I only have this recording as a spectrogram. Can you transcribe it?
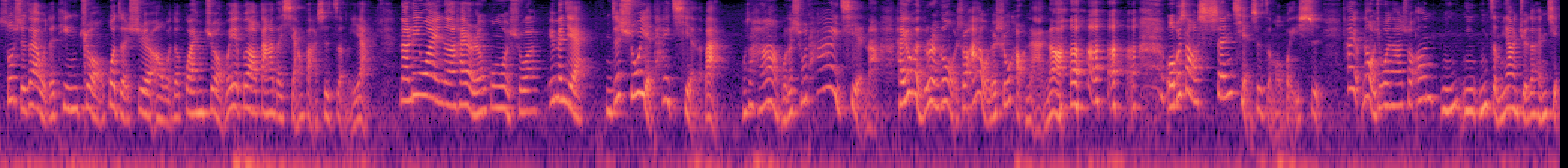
说实在，我的听众或者是啊我的观众，我也不知道大家的想法是怎么样。那另外呢，还有人跟我说，玉芬姐，你这书也太浅了吧？我说哈，我的书太浅了。还有很多人跟我说啊，我的书好难呢、啊。我不知道深浅是怎么回事。他有，那我就问他说，嗯，你你你怎么样觉得很浅？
